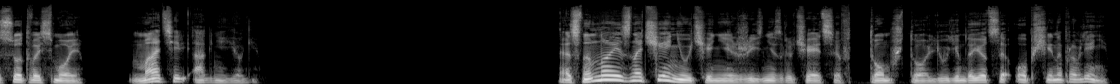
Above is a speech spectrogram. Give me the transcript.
608. Матерь Агни-йоги Основное значение учения жизни заключается в том, что людям дается общее направление,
